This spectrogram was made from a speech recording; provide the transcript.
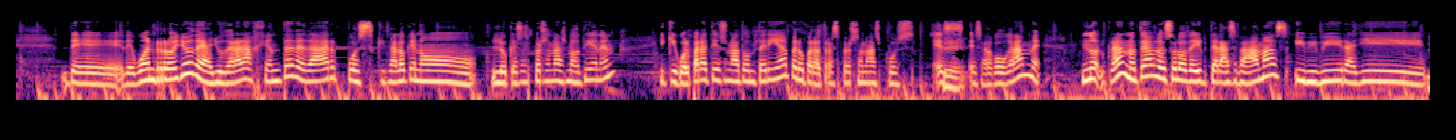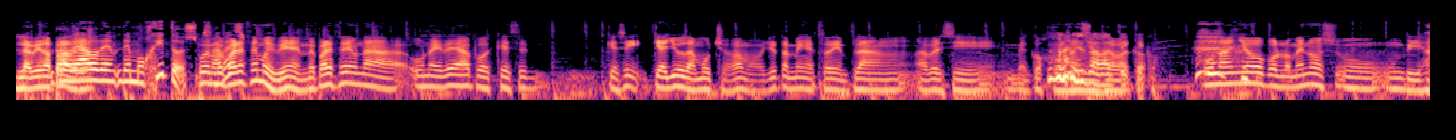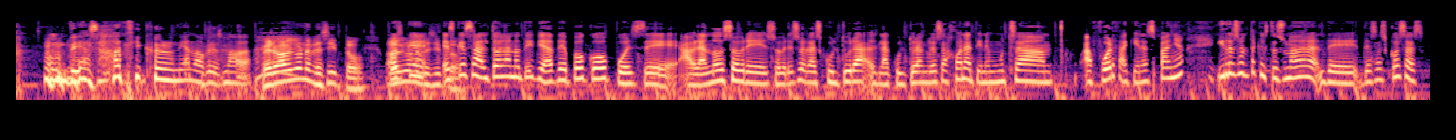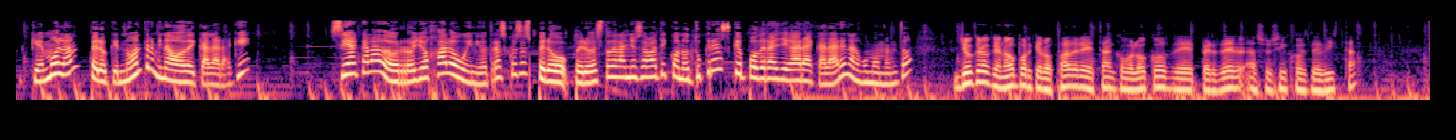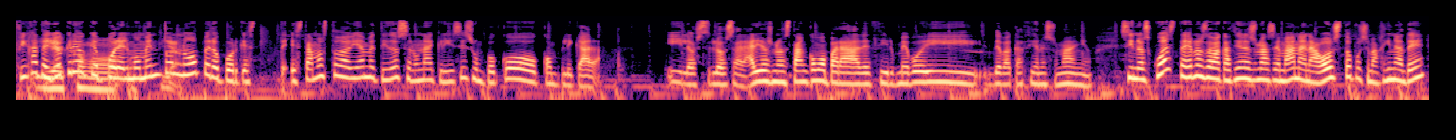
de, de buen rollo, de ayudar a la gente, de dar, pues quizá lo que no, lo que esas personas no tienen y que igual para ti es una tontería, pero para otras personas pues es, Sí. es algo grande. No, claro, no te hablo solo de irte a las Bahamas y vivir allí La vida rodeado de, de mojitos. Pues me parece muy bien, me parece una, una idea pues que se, que sí, que ayuda mucho, vamos, yo también estoy en plan a ver si me cojo un, Un año año sabático. sabático. Un año, por lo menos un, un día. un día sabático, en un día no haces nada. Pero algo necesito, Pues algo que- necesito. es que saltó la noticia hace poco, pues eh, hablando sobre, sobre eso, las cultura, la cultura anglosajona tiene mucha a fuerza aquí en España y resulta que esto es una de, la- de- de esas cosas que molan, pero que no han terminado de calar aquí. Sí ha calado rollo Halloween y otras cosas, pero, pero esto del año sabático, ¿no? ¿Tú crees que podrá llegar a calar en algún momento? Yo creo que no, porque los padres están como locos de perder a sus hijos de vista. Fíjate, yo creo que por el momento hostia. no, pero porque est- estamos todavía metidos en una crisis un poco complicada. Y los, los salarios no están como para decir, me voy de vacaciones un año. Si nos cuesta irnos de vacaciones una semana en agosto, pues imagínate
